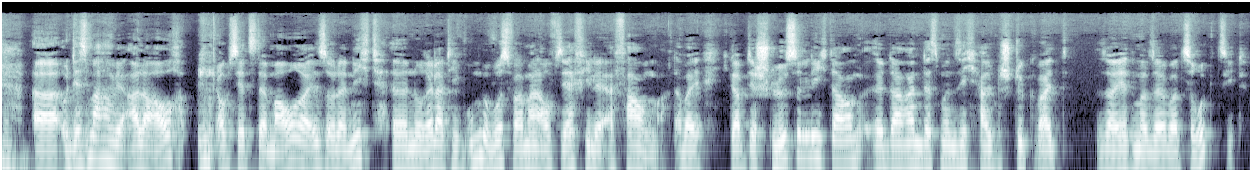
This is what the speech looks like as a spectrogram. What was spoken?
Ja. Äh, und das machen wir alle auch, ob es jetzt der Maurer ist oder nicht, äh, nur relativ unbewusst, weil man auch sehr viele Erfahrungen macht. Aber ich glaube, der Schlüssel liegt darum, äh, daran, dass man sich halt ein Stück weit, sag ich jetzt mal, selber zurückzieht.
